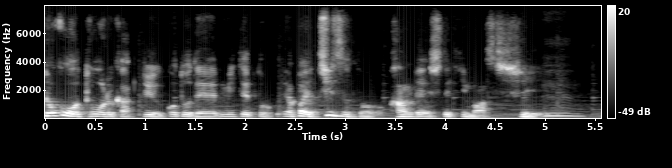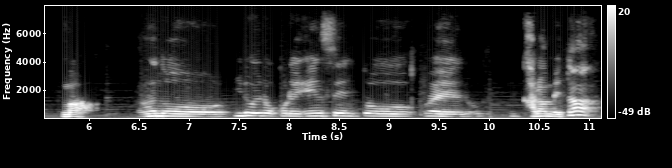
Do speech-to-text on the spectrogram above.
どこを通るかっていうことで見てると、やっぱり地図と関連してきますし、うん、まあ、あの、いろいろこれ沿線と、えー、絡めた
